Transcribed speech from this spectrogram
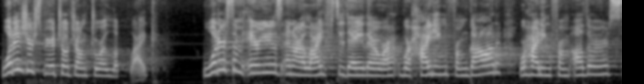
What does your spiritual junk drawer look like? What are some areas in our life today that we're, we're hiding from God, we're hiding from others,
